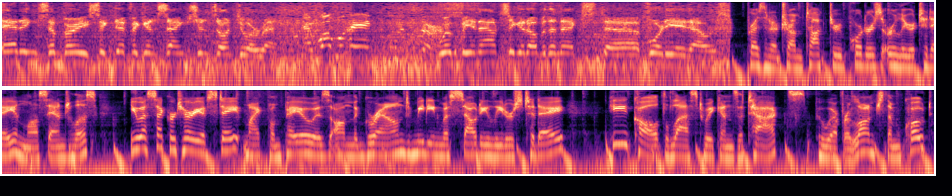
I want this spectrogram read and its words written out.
adding some very significant sanctions onto Iran. And what will they include, sir? We'll be announcing it over the next uh, 48 hours. President Trump talked to reporters earlier today in Los Angeles. U.S. Secretary of State Mike Pompeo is on the ground meeting with Saudi leaders today. He called last weekend's attacks, whoever launched them, quote,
